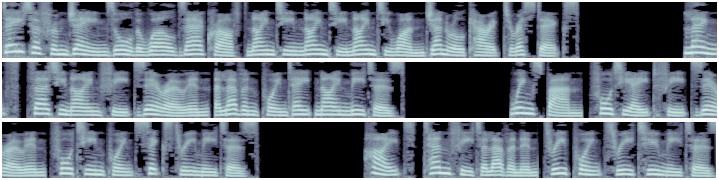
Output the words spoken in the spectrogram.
Data from Jane's All the World's Aircraft 1990-91 General characteristics. Length 39 feet 0 in 11.89 meters. Wingspan 48 feet 0 in 14.63 meters. Height 10 feet 11 in 3.32 meters.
